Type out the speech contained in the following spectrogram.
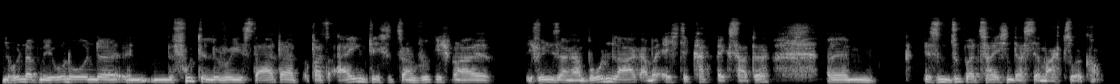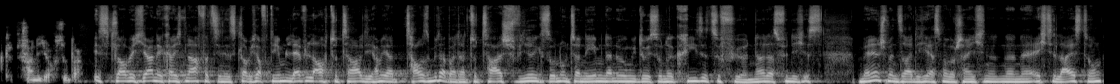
eine 100 Millionen Runde, eine Food Delivery Startup, was eigentlich sozusagen wirklich mal, ich will nicht sagen am Boden lag, aber echte Cutbacks hatte. Ist ein super Zeichen, dass der Markt zurückkommt. Fand ich auch super. Ist, glaube ich, ja, ne, kann ich nachvollziehen. Ist, glaube ich, auf dem Level auch total, die haben ja tausend Mitarbeiter, total schwierig, so ein Unternehmen dann irgendwie durch so eine Krise zu führen. Ne? Das finde ich ist managementseitig erstmal wahrscheinlich eine, eine, echte Leistung.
